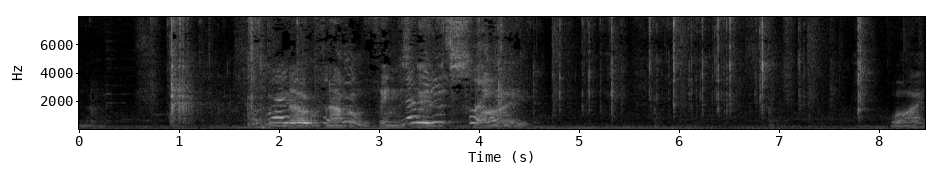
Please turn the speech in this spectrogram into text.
No. We've now, we've now got things No, here that slide. Why?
